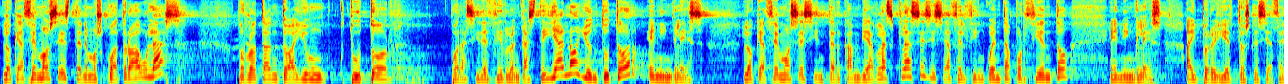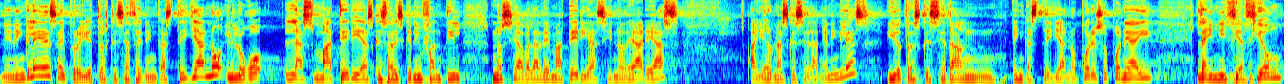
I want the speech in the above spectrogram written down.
Lo que hacemos es, tenemos cuatro aulas, por lo tanto hay un tutor, por así decirlo, en castellano y un tutor en inglés. Lo que hacemos es intercambiar las clases y se hace el 50% en inglés. Hay proyectos que se hacen en inglés, hay proyectos que se hacen en castellano y luego las materias, que sabéis que en infantil no se habla de materias, sino de áreas, hay unas que se dan en inglés y otras que se dan en castellano. Por eso pone ahí la iniciación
